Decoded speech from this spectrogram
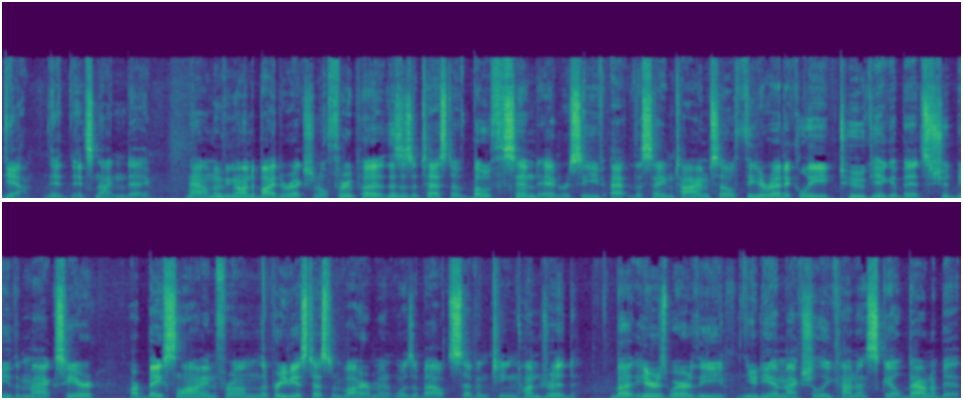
yeah, it, it's night and day. Now, moving on to bidirectional throughput, this is a test of both send and receive at the same time, so theoretically 2 gigabits should be the max here. Our baseline from the previous test environment was about 1700, but here's where the UDM actually kind of scaled down a bit.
